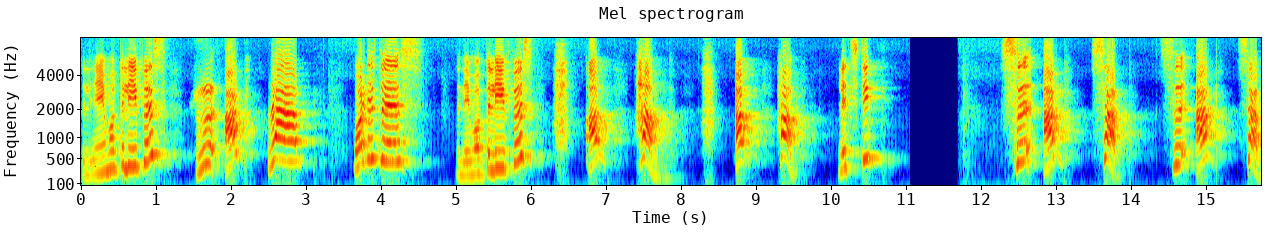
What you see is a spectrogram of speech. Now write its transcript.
the name of the leaf is up rub. What is this? The name of the leaf is up hub. Up hub. Let's stick. S up sub. S up sub.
